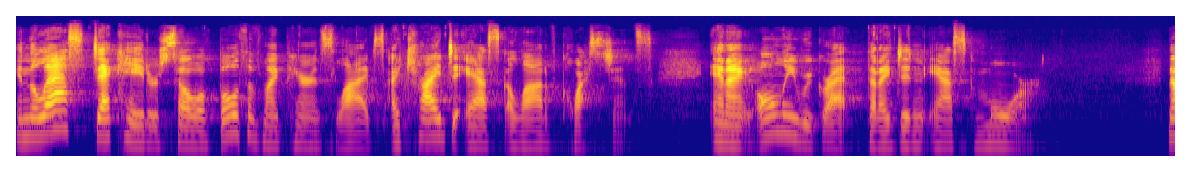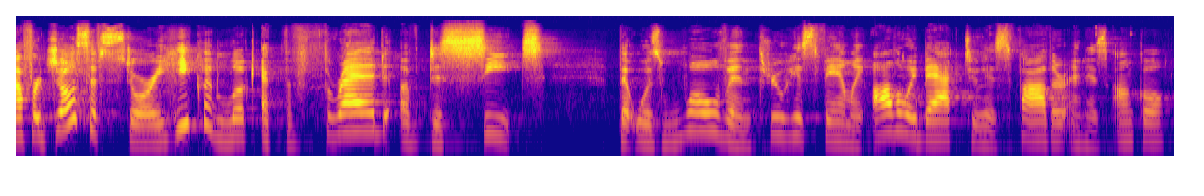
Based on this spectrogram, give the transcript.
In the last decade or so of both of my parents' lives, I tried to ask a lot of questions, and I only regret that I didn't ask more. Now, for Joseph's story, he could look at the thread of deceit that was woven through his family, all the way back to his father and his uncle.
